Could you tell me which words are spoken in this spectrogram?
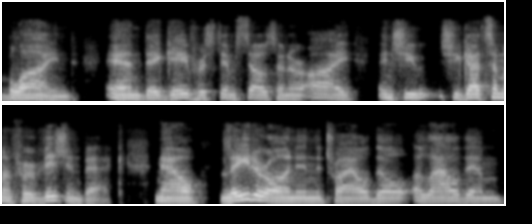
blind and they gave her stem cells in her eye and she she got some of her vision back now later on in the trial they'll allow them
